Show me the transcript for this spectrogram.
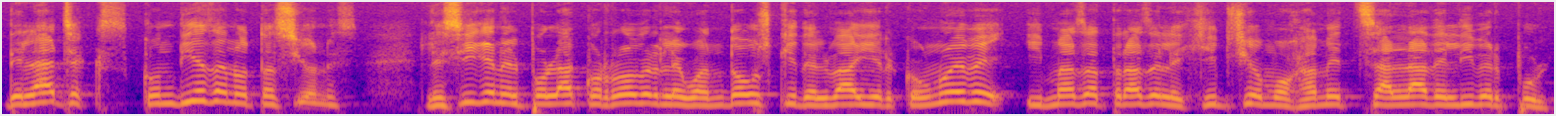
del Ajax con 10 anotaciones. Le siguen el polaco Robert Lewandowski del Bayern con 9 y más atrás el egipcio Mohamed Salah del Liverpool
